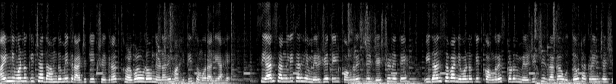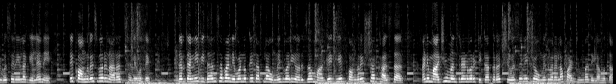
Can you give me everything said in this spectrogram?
ऐन निवडणुकीच्या धामधुमीत राजकीय क्षेत्रात खळबळ उडवून देणारी माहिती समोर आली आहे. सी आर सांगलीकर हे मिरजेतील काँग्रेसचे ज्येष्ठ नेते. विधानसभा निवडणुकीत काँग्रेसकडून मिरजेची जागा उद्धव ठाकरेंच्या शिवसेनेला गेल्याने ते काँग्रेसवर नाराज झाले होते. तर त्यांनी विधानसभा निवडणुकीत आपला उमेदवारी अर्ज मागे घेत काँग्रेसच्या खासदार आणि माजी मंत्र्यांवर टीका करत शिवसेनेच्या उमेदवाराला पाठिंबा दिला होता.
